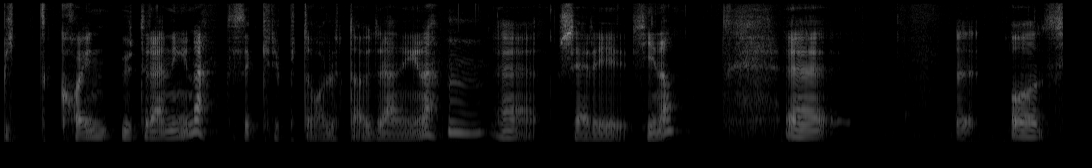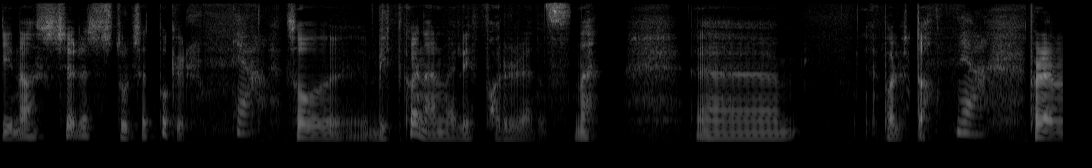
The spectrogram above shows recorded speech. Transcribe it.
bitcoin-utregningene, disse kryptovalutautregningene, eh, skjer i Kina. Eh, eh, og Kina kjøres stort sett på kull. Ja. Så bitcoin er en veldig forurensende eh, valuta. ja. For det er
